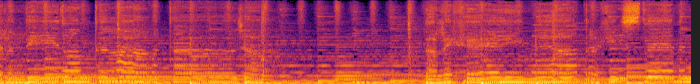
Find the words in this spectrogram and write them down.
rendido ante la batalla. Te alejé y me atrajiste de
